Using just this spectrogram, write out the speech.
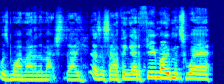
Was my man of the match today. As I say, I think he had a few moments where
